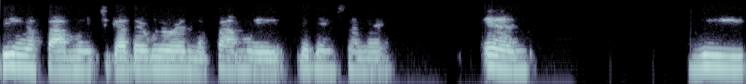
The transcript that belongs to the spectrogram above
being a family together. We were in the family living center and we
